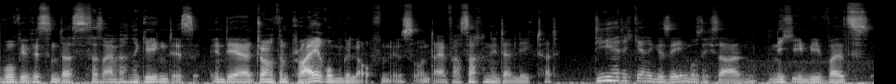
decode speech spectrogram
wo wir wissen, dass das einfach eine Gegend ist, in der Jonathan Pry rumgelaufen ist und einfach Sachen hinterlegt hat. Die hätte ich gerne gesehen, muss ich sagen. Nicht irgendwie, weil es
